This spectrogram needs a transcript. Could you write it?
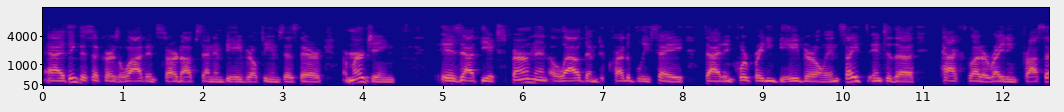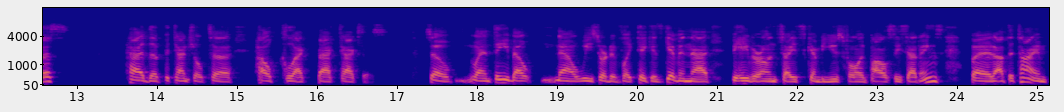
and I think this occurs a lot in startups and in behavioral teams as they're emerging, is that the experiment allowed them to credibly say that incorporating behavioral insights into the tax letter writing process had the potential to help collect back taxes. So when thinking about now, we sort of like take as given that behavioral insights can be useful in policy settings, but at the time,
